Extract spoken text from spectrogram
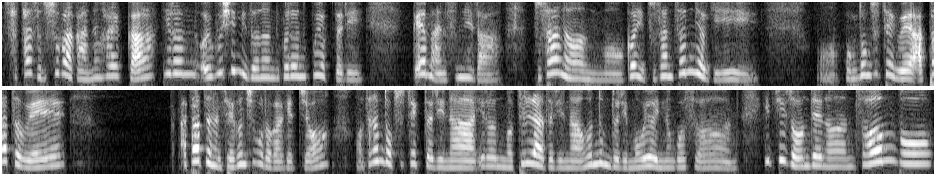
사타 접수가 가능할까? 이런 의구심이 드는 그런 구역들이 꽤 많습니다. 부산은 뭐 거의 부산 전역이 어, 공동주택 외에 아파트 외에 아파트는 재건축으로 가겠죠. 어, 단독주택들이나 이런 뭐 빌라들이나 원룸들이 모여 있는 곳은 입지 좋은 데는 전부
